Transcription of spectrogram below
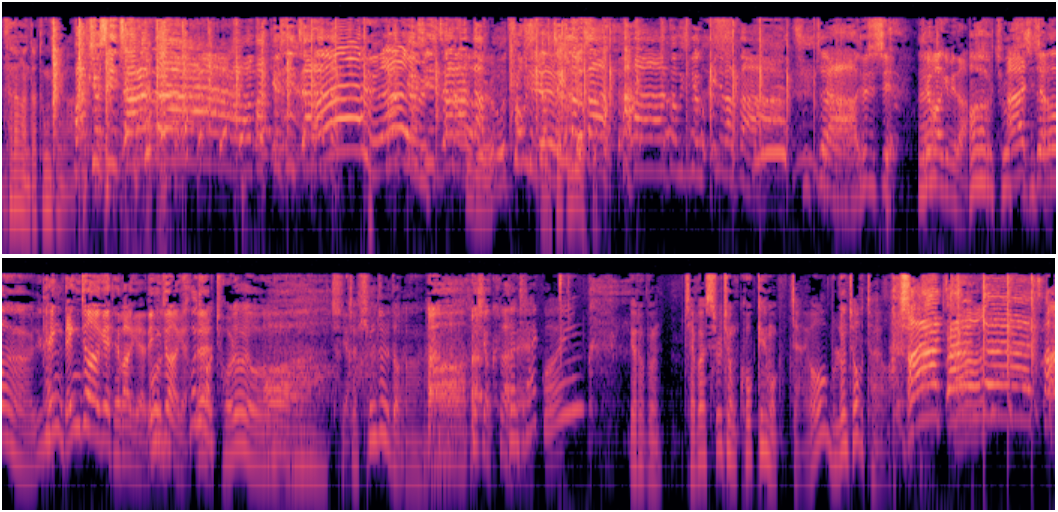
사랑한다 동생아. 박효신 잘한다! 잘한다! 박효신 잘한다! 성시경 야, 제가 준비했어. 났다. 성시경 큰일 났다. 진짜. 야, 효진 씨 대박입니다. 아, 저 아, 진짜. 이거 냉, 냉정하게 대박이에요. 냉정하게. 어, 손이 네. 막 저려요. 아, 아, 진짜 힘들다. 아, 성시경 큰일 났네. 짓할 거잉. 여러분, 제발 술 좀 곱게 먹자요. 물론 저부터요. 아, 잘한다! 잘한다!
